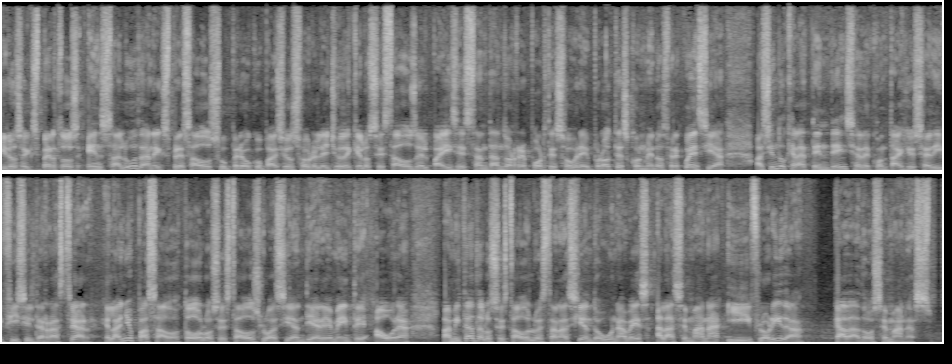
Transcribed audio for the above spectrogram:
Y los expertos en salud han expresado su preocupación sobre el hecho de que los estados del país están dando reportes sobre brotes con menos frecuencia, haciendo que la tendencia de contagio sea difícil de rastrear. El año pasado todos los estados lo hacían diariamente, ahora la mitad de los estados lo están haciendo una vez a la semana y Florida cada dos semanas.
